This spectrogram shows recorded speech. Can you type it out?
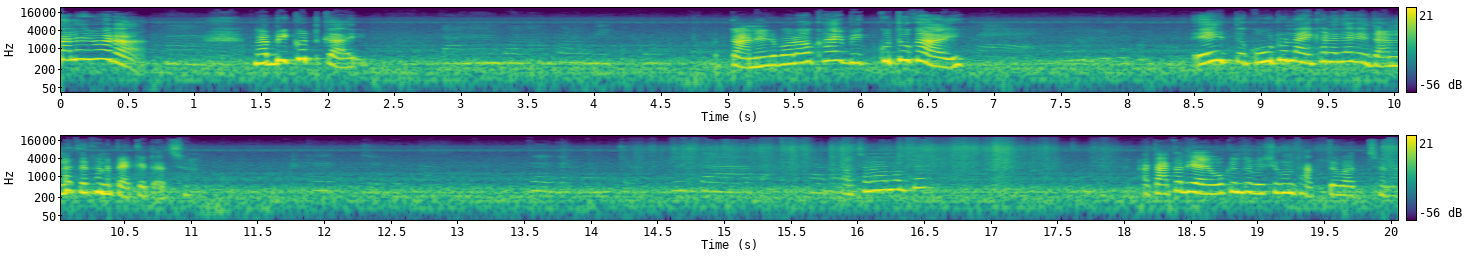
তালের বড়া? হ্যাঁ। না বিস্কুট খাই টানের বড়াও খাই বিস্কুটও খাই হ্যাঁ। এই তো কৌটো না এখানে দেখে জানলাতে এখানে প্যাকেট আছে। আছে না ওর মধ্যে? আর তাড়াতাড়ি আয় ও কিন্তু বেশিক্ষণ থাকতে পারছে না।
